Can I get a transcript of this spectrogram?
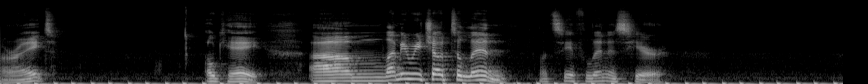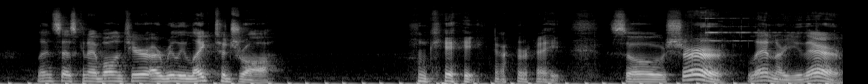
All right. Okay. Um, let me reach out to Lynn. Let's see if Lynn is here. Lynn says, Can I volunteer? I really like to draw. Okay, all right. So, sure. Lynn, are you there?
